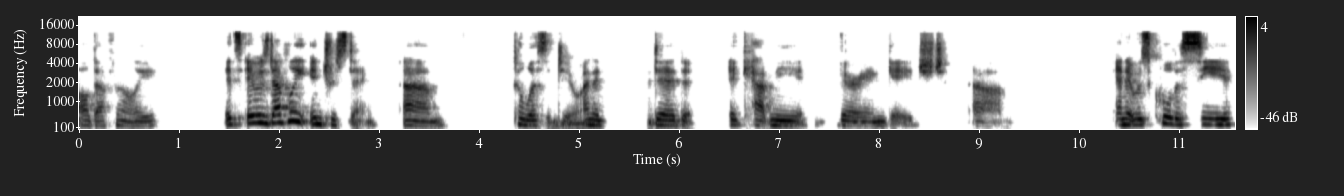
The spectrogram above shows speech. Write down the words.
i'll definitely it's it was definitely interesting um to listen to and it did it kept me very engaged um and it was cool to see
